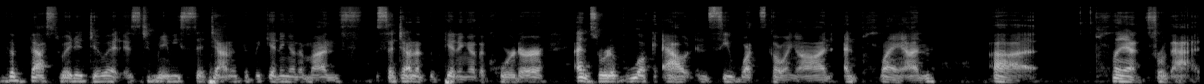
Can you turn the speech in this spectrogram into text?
the best way to do it is to maybe sit down at the beginning of the month, sit down at the beginning of the quarter, and sort of look out and see what's going on and plan uh, plan for that.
